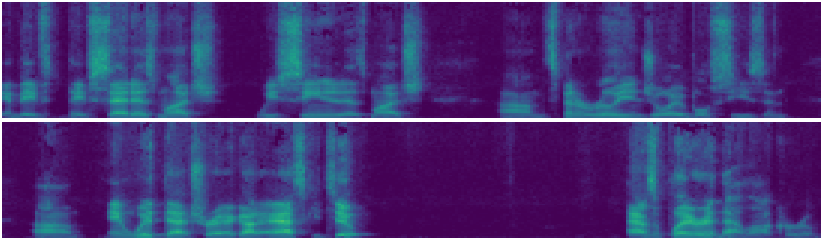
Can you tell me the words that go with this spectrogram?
and they've they've said as much. We've seen it as much. Um, it's been a really enjoyable season. Um, and with that, Tre, I got to ask you too, as a player in that locker room,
